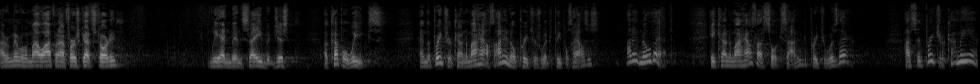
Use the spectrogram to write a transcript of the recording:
I remember when my wife and I first got started, we hadn't been saved but just a couple weeks. And the preacher come to my house. I didn't know preachers went to people's houses. I didn't know that. He come to my house. I was so excited. The preacher was there. I said, Preacher, come in.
